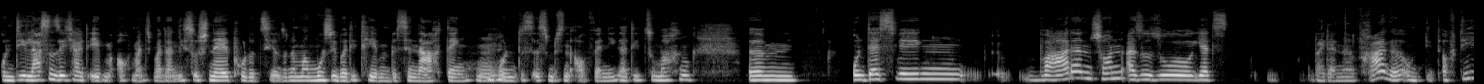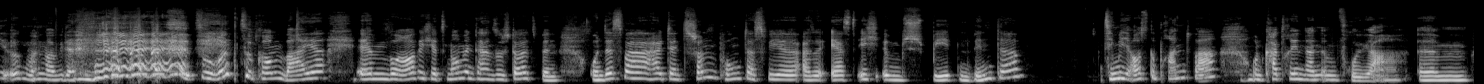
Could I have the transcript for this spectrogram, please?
Und die lassen sich halt eben auch manchmal dann nicht so schnell produzieren, sondern man muss über die Themen ein bisschen nachdenken mhm. und es ist ein bisschen aufwendiger, die zu machen. Ähm, und deswegen war dann schon, also so jetzt bei deiner Frage, um die, auf die irgendwann mal wieder zurückzukommen, war ja, ähm, worauf ich jetzt momentan so stolz bin. Und das war halt jetzt schon ein Punkt, dass wir, also erst ich im späten Winter ziemlich ausgebrannt war mhm. und Katrin dann im Frühjahr. Ähm,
